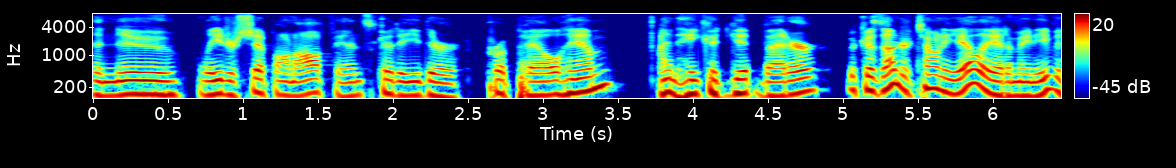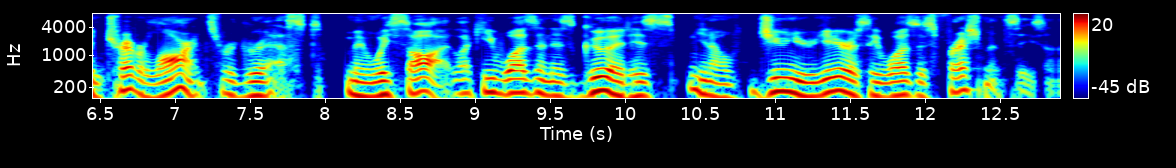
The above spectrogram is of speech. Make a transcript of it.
The new leadership on offense could either propel him and he could get better because under Tony Elliott, I mean, even Trevor Lawrence regressed. I mean, we saw it. Like he wasn't as good his, you know, junior year as he was his freshman season.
